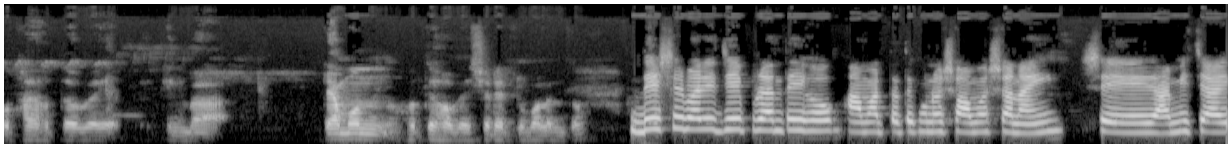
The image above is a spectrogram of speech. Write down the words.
কোথায় হতে হবে কিংবা কেমন হতে হবে সেটা একটু বলেন তো। দেশের বাড়ি যে প্রান্তেই হোক, আমার তাতে কোনো সমস্যা নাই। সে, আমি চাই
